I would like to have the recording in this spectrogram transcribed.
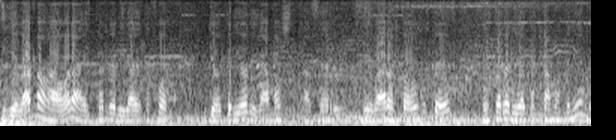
y llevarlos ahora a esta realidad de esta forma. Yo he querido, digamos, hacer llevar a todos ustedes esta realidad que estamos teniendo.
